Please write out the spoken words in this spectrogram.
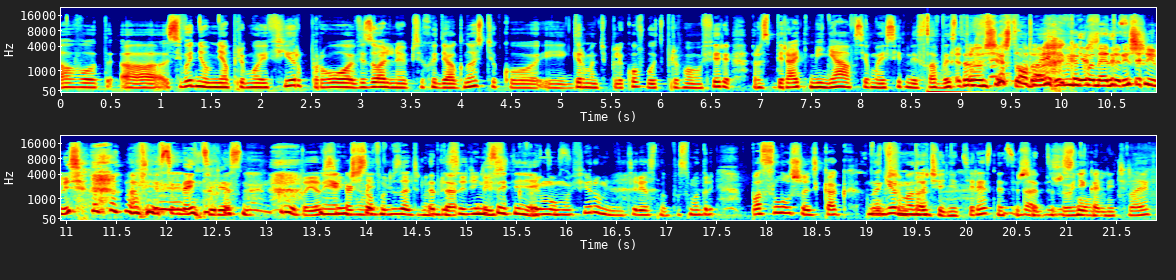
Вот. А, сегодня у меня прямой эфир про визуальную психодиагностику, и Герман Тепляков будет в прямом эфире разбирать меня, все мои сильные и слабые стороны. Это вообще что-то, как вы на это решились? Мне всегда интересно. Круто, я в 7 часов обязательно присоединюсь к прямому эфиру, мне интересно посмотреть, послушать, как... Ну, Герман очень интересный, совершенно же уникальный человек.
